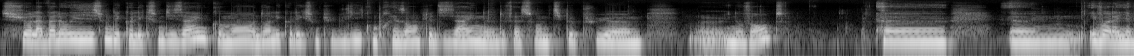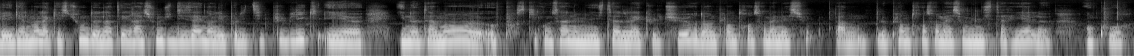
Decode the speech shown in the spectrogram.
sur la valorisation des collections design, comment dans les collections publiques on présente le design de façon un petit peu plus innovante. Et voilà, il y avait également la question de l'intégration du design dans les politiques publiques et, euh, et notamment euh, pour ce qui concerne le ministère de la Culture dans le plan de transformation, pardon, le plan de transformation ministériel en cours.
